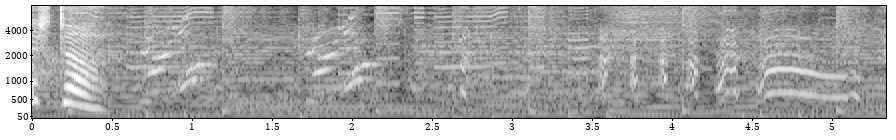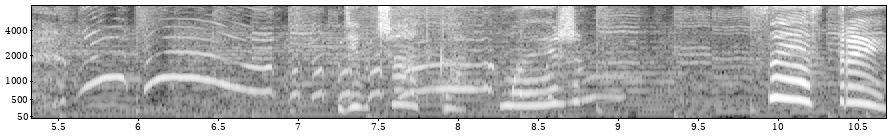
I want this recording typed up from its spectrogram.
Найкраща. Дівчатка, ми ж сестри.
